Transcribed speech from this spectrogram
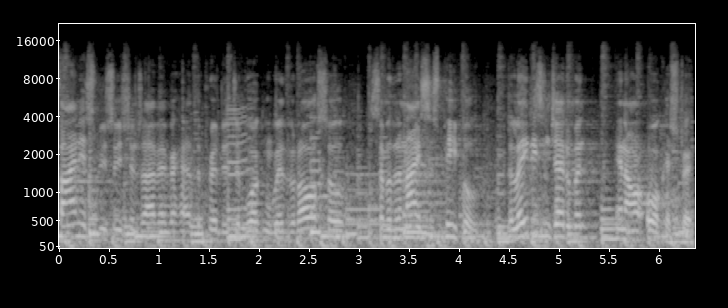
finest musicians I've ever had the privilege of working with, but also some of the nicest people, the ladies and gentlemen in our orchestra.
